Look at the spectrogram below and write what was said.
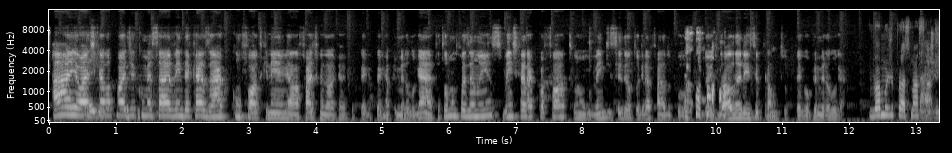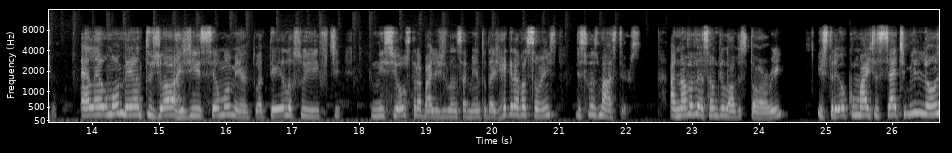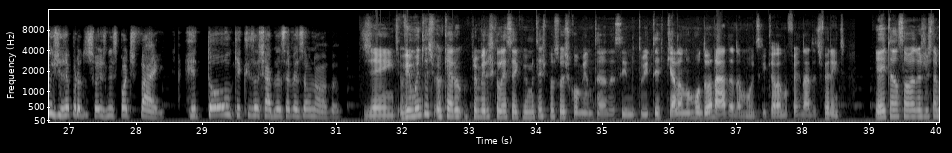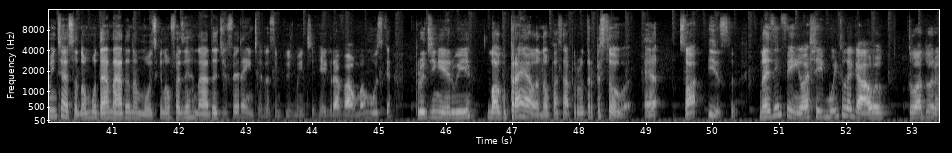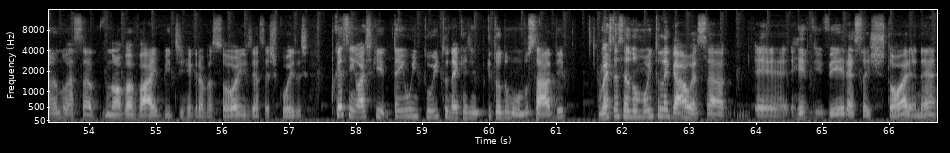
Ah, eu acho Aí- que ela pode começar a vender casaco com foto, que nem ela faz quando ela quer pe- pegar primeiro lugar. Tá todo mundo fazendo isso. Vende casaco com a foto, vende CD autografado por 2 dólares e pronto. Pegou o primeiro lugar. Vamos de próxima Tá, faixa. Ela é o momento, Jorge, seu momento. A Taylor Swift iniciou os trabalhos de lançamento das regravações de suas masters. A nova versão de Love Story estreou com mais de 7 milhões de reproduções no Spotify. Ritou, o que, que vocês acharam dessa versão nova? Gente, vi muitas. Eu quero primeiro esclarecer que vi muitas pessoas comentando assim no Twitter que ela não mudou nada na música, que ela não fez nada diferente. E a intenção era justamente essa, não mudar nada na música, não fazer nada diferente, era simplesmente regravar uma música pro dinheiro ir logo para ela, não passar por outra pessoa. É só isso. Mas enfim, eu achei muito legal, eu tô adorando essa nova vibe de regravações e essas coisas. Porque assim, eu acho que tem um intuito, né, que a gente que todo mundo sabe, mas tá sendo muito legal essa é, reviver essa história, né?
